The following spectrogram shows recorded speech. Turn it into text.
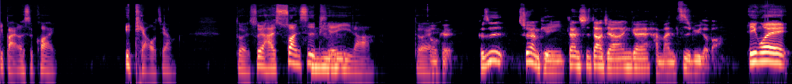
一百二十块一条这样，对，所以还算是便宜啦，对，OK。可是虽然便宜，但是大家应该还蛮自律的吧？因为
